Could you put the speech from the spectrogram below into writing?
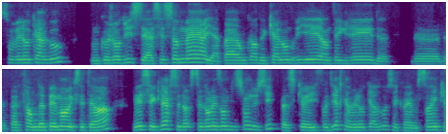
son vélo cargo. Donc aujourd'hui, c'est assez sommaire. Il n'y a pas encore de calendrier intégré, de, de, de plateforme de paiement, etc. Mais c'est clair, c'est dans, dans, les ambitions du site parce qu'il faut dire qu'un vélo cargo, c'est quand même 5,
